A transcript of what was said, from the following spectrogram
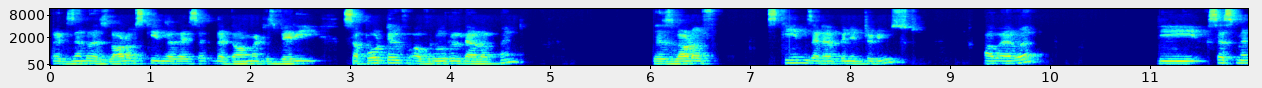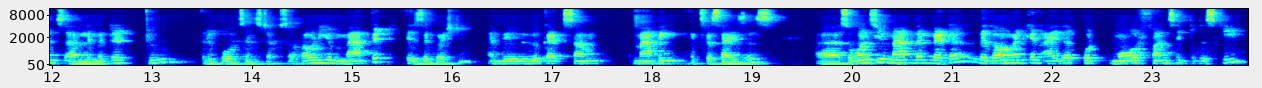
For example, there's a lot of schemes, as I said, the government is very supportive of rural development. There's a lot of schemes that have been introduced. However, the assessments are limited to reports and stuff. So how do you map it is the question. And we will look at some mapping exercises. Uh, so once you map them better, the government can either put more funds into the scheme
